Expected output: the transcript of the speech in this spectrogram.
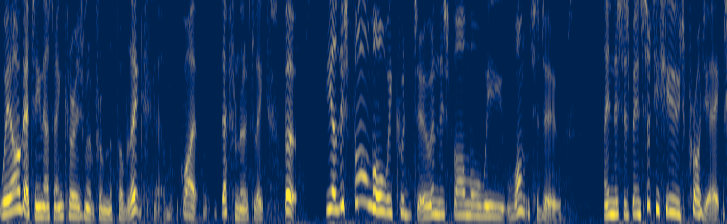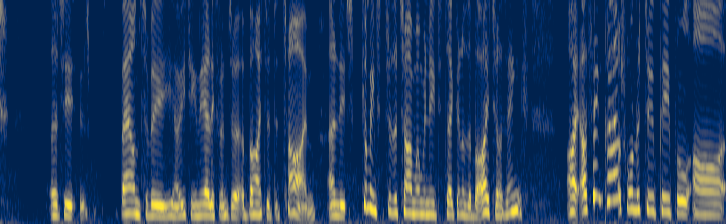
We are getting that encouragement from the public, uh, quite definitely. But yeah, there's far more we could do, and there's far more we want to do. And this has been such a huge project that it's bound to be, you know, eating the elephant a bite at a time. And it's coming to the time when we need to take another bite. I think. I, I think perhaps one or two people are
